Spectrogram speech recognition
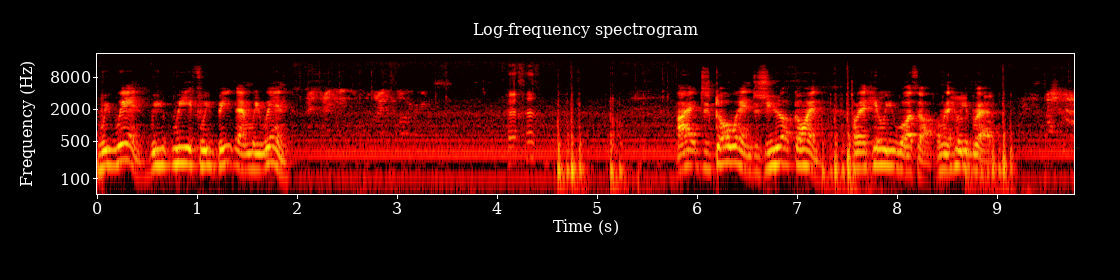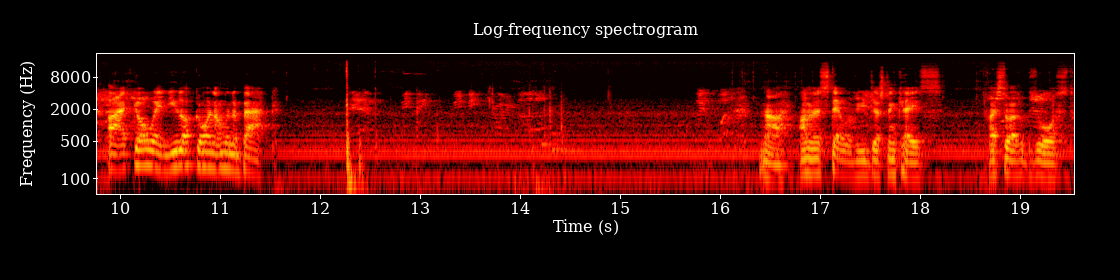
We We, we if we beat them, we win. Alright, just go in. Just you lot go in. I'm gonna heal you, Wazza. I'm gonna heal you, Brad. Alright, go in. You lot go in. I'm gonna back. Nah, I'm gonna stay with you just in case. I still have exhaust.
